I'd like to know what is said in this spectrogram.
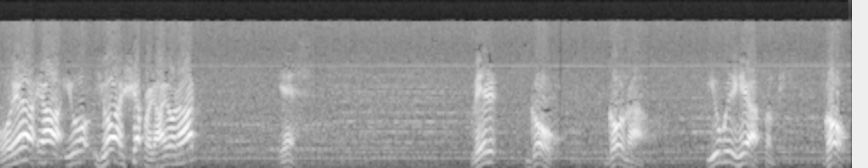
Oh, yeah, yeah, you, you're a shepherd, are you not? Yes. Well, go. Go now. You will hear from me. Go.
